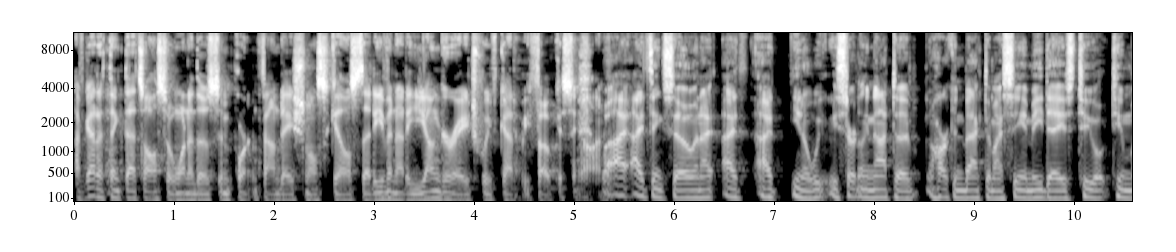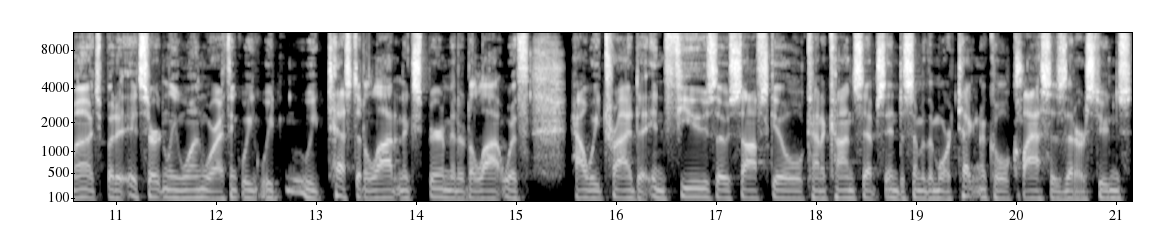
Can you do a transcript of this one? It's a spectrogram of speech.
I've got to think that's also one of those important foundational skills that even at a younger age we've got to be focusing on. Well, I, I think so, and I, I, I you know, we, we, certainly not to harken back to my CME days too too much, but it, it's certainly one where I think we we we tested a lot and experimented a lot with how we tried to infuse those soft skill kind of concepts into some of the more technical classes that our students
